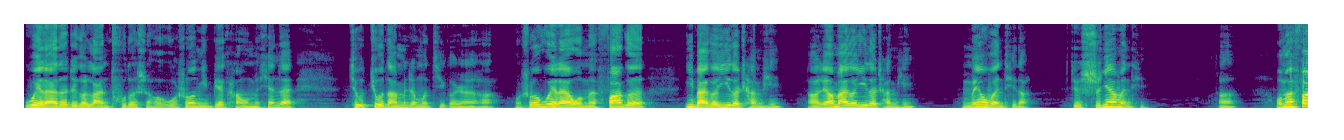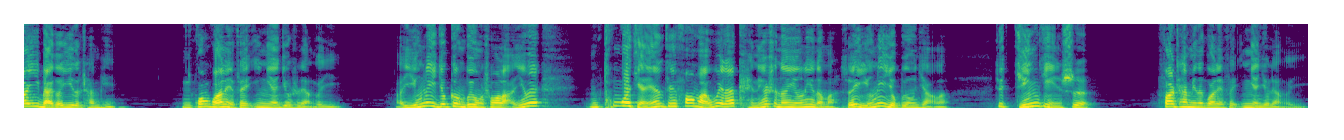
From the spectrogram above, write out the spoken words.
未来的这个蓝图的时候，我说你别看我们现在就就咱们这么几个人哈，我说未来我们发个一百个亿的产品啊，两百个亿的产品没有问题的，就时间问题啊。我们发一百个亿的产品，你光管理费一年就是两个亿啊，盈利就更不用说了，因为。你通过检验这些方法，未来肯定是能盈利的嘛，所以盈利就不用讲了，就仅仅是发产品的管理费，一年就两个亿。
